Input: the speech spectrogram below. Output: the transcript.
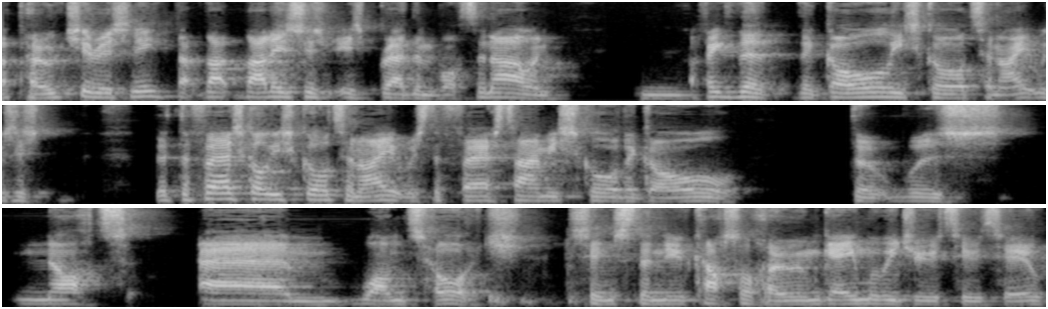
a poacher, isn't he? That that, that is his, his bread and butter now. And mm. I think that the goal he scored tonight was just that the first goal he scored tonight was the first time he scored a goal that was not um, one touch since the Newcastle home game where we drew 2 2. And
